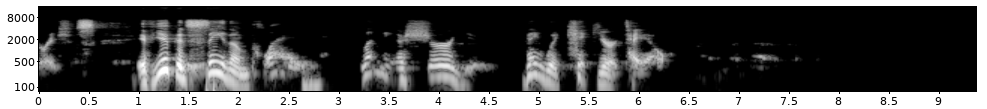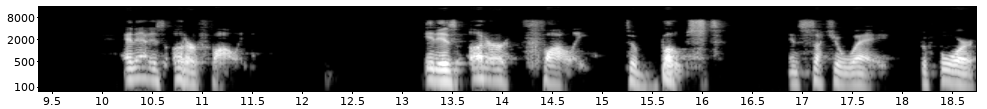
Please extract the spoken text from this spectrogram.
gracious. If you could see them play, let me assure you, they would kick your tail. And that is utter folly. It is utter folly to boast in such a way before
